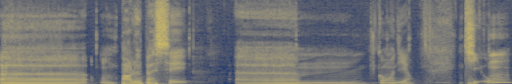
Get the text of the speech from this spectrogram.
euh, ont par le passé, comment dire, qui ont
